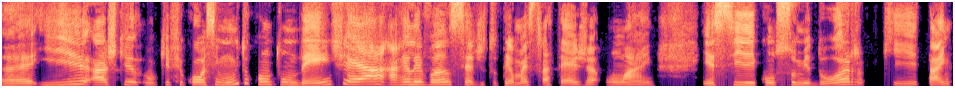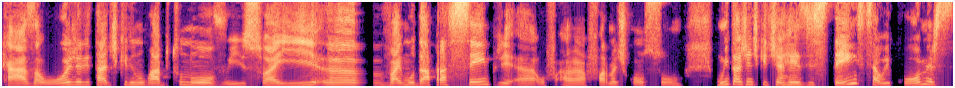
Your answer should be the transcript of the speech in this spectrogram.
Uh, e acho que o que ficou assim muito contundente é a, a relevância de tu ter uma estratégia online. Esse consumidor que está em casa hoje, ele está adquirindo um hábito novo. E isso aí uh, vai mudar para sempre a, a, forma de consumo. Muita gente que tinha resistência ao e-commerce,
